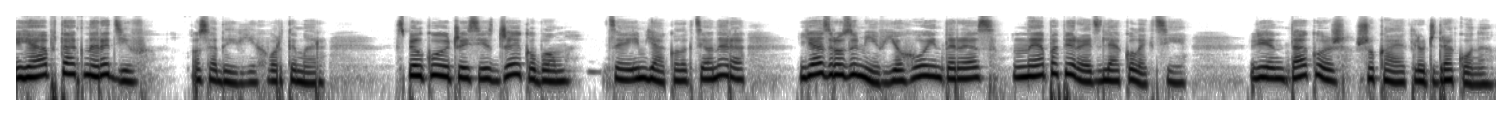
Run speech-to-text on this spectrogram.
Я б так не радів, осадив їх Вортимер. Спілкуючись із Джейкобом, це ім'я колекціонера, я зрозумів його інтерес не папірець для колекції. Він також шукає ключ дракона.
